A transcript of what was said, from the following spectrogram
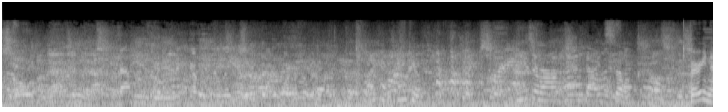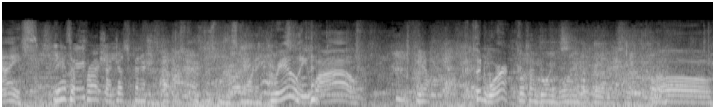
So imagine this. Bathroom building, government building, and the water water building. Okay, thank you. These are all hand-dyed silk. Very nice. These are fresh. I just finished. I just finished this one this morning. Really? Wow. Yeah. Good work. Of course, I'm going blind, but hey. Oh,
